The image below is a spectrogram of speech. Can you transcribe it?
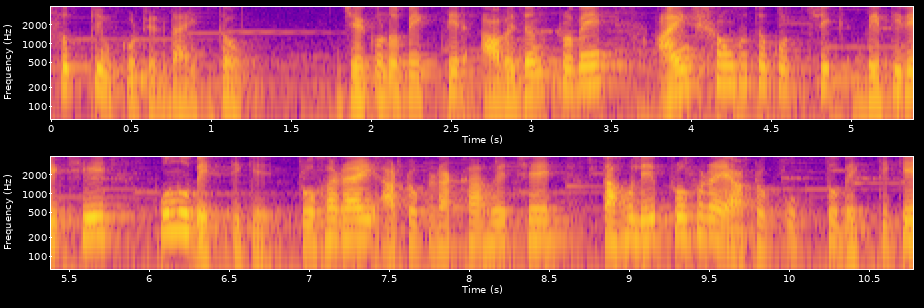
সুপ্রিম কোর্টের দায়িত্ব। যে কোনো ব্যক্তির আবেদনক্রমে আইনসঙ্গত কর্তৃক ব্যতি রেখে কোনো ব্যক্তিকে প্রহরায় আটক রাখা হয়েছে, তাহলে প্রহরায় আটক উক্ত ব্যক্তিকে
